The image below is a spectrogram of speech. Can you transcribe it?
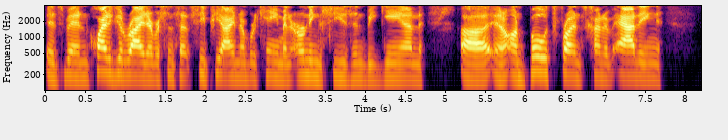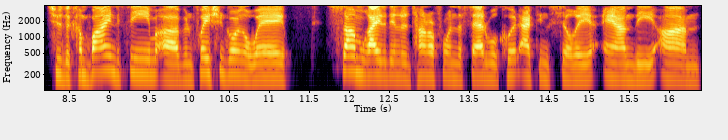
it's been quite a good ride ever since that CPI number came and earnings season began. Uh, and on both fronts, kind of adding to the combined theme of inflation going away, some light at the end of the tunnel for when the Fed will quit acting silly, and the um,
